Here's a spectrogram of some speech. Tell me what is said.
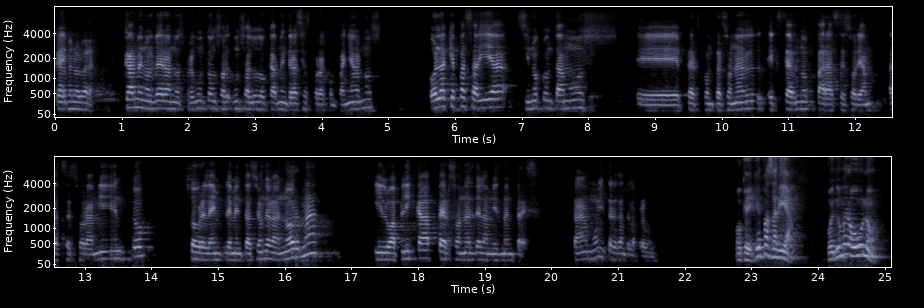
Carmen Olvera. Carmen Olvera nos pregunta, un, un saludo Carmen, gracias por acompañarnos. Hola, ¿qué pasaría si no contamos con personal externo para asesoramiento sobre la implementación de la norma y lo aplica personal de la misma empresa? Está muy interesante la pregunta. Ok, ¿qué pasaría? Pues número uno,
